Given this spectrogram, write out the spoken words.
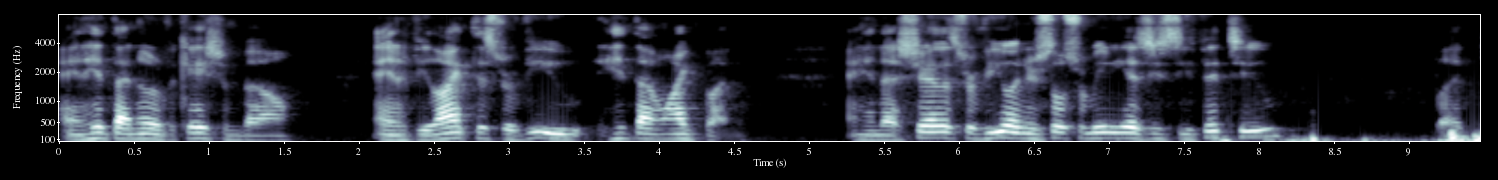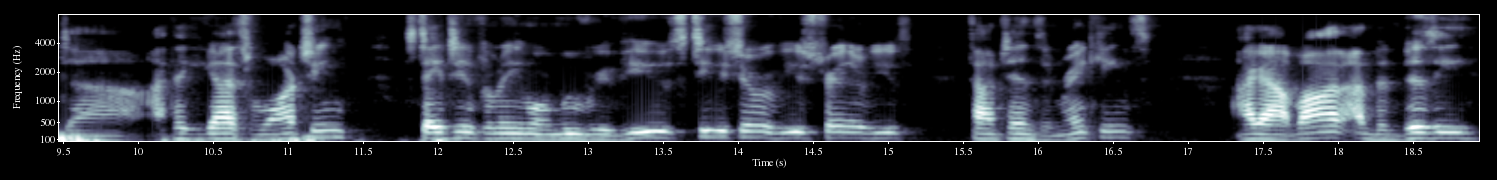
and hit that notification bell. And if you like this review, hit that like button. And uh, share this review on your social media as you see fit to. But uh, I thank you guys for watching. Stay tuned for many more movie reviews, TV show reviews, trailer reviews, top tens, and rankings. I got a lot. I've been busy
